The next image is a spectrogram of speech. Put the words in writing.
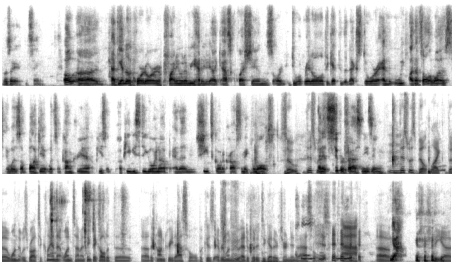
what was I saying? Oh, uh, at the end of the corridor, fighting whatever, you had to like ask questions or do a riddle to get to the next door, and we uh, that's all it was. It was a bucket with some concrete, in it, a piece of a PVC going up, and then sheets going across to make the walls. so this was And it's super fast and easy. this was built like the one that was brought to clan that one time i think they called it the uh, the concrete asshole because everyone who had to put it together turned into assholes Ah, uh, Yeah, the uh,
